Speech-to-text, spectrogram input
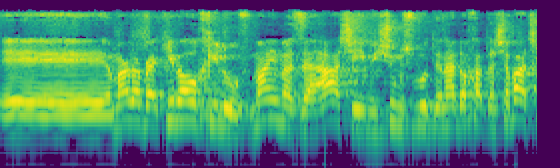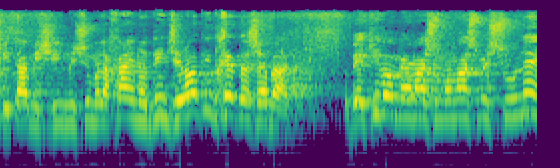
אה, אמר לו רבי עקיבא או חילוף, מה עם הזעה שהיא משום שבות אינה דוחה את השבת, שחיטה משום מלאכה אינו דין שלא תדחה את השבת. רבי עקיבא אומר משהו ממש משונה,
